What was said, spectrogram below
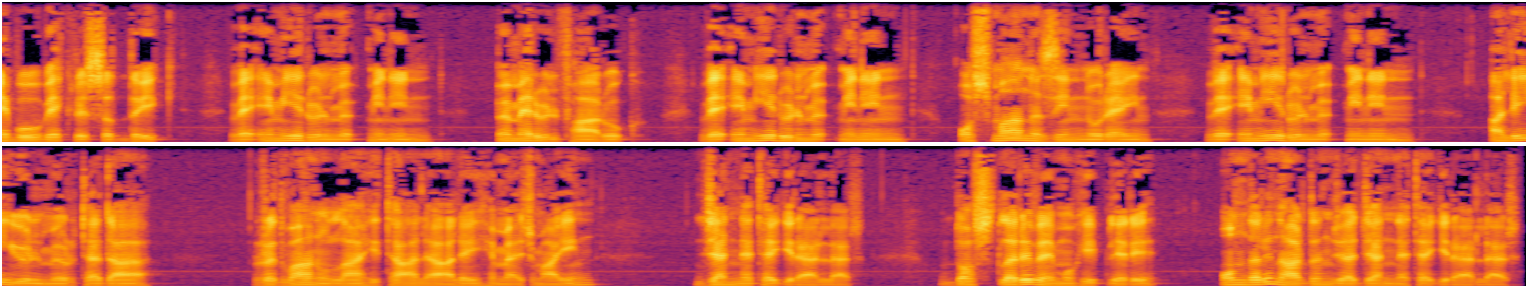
Ebu Bekr Sıddık ve Emirül Müminin Ömerül Faruk ve Emirül Müminin Osman-ı Zinnureyn ve Emirül Müminin Aliül Mürteda Rıdvanullahi Teala aleyhim ecmaîn cennete girerler. Dostları ve muhipleri onların ardınca cennete girerler.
